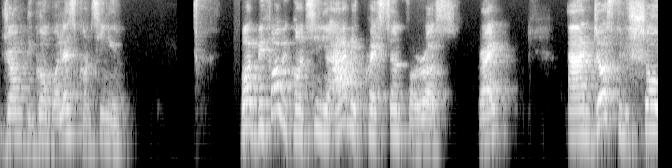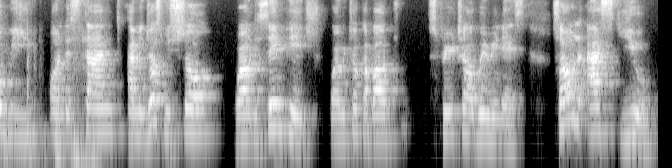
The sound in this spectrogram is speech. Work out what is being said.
jumped the gun, but let's continue. But before we continue, I have a question for us, right? And just to be sure we understand, I mean, just to be sure we're on the same page when we talk about spiritual weariness. So I want to ask you,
